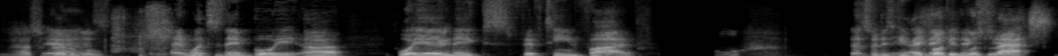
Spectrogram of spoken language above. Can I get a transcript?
That's yeah, critical. And what's his name? Boy uh Bouye yeah. makes fifteen five. That's what he's yeah, gonna I thought it was year. last.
